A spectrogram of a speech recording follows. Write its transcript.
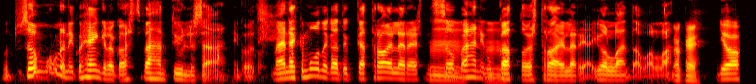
mutta se on mulle niinku henkilökohtaisesti vähän tylsää. Niinku, et mä en ehkä muutenkaan tykkää trailereista, niin se on Mm, vähän niinku mm. kattois traileria jollain tavalla. Okei. Okay. Joo,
